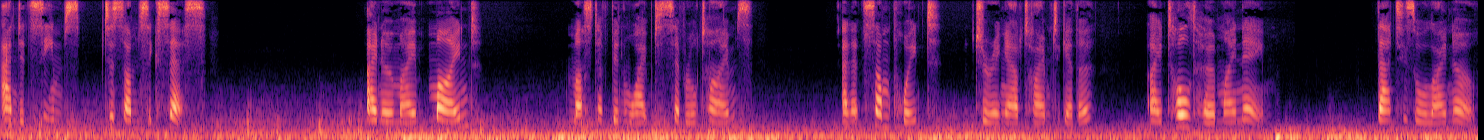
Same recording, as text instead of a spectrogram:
And it seems to some success. I know my mind must have been wiped several times, and at some point during our time together, I told her my name. That is all I know.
